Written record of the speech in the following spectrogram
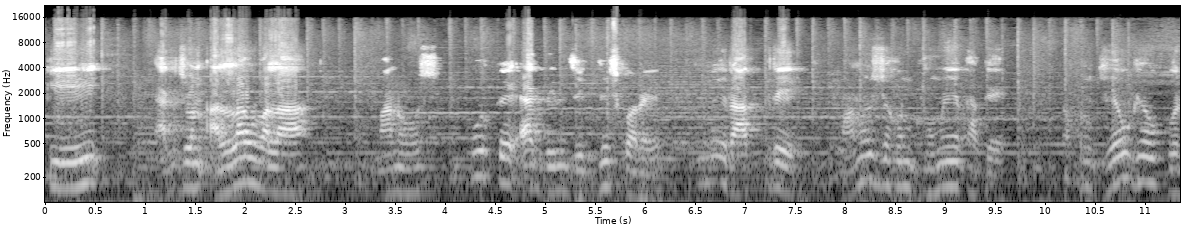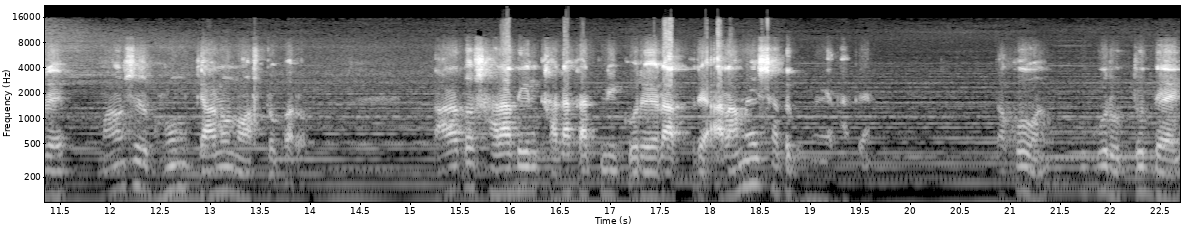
কি একজন আল্লাহওয়ালা মানুষ কুকুরকে একদিন জিজ্ঞেস করে, তুমি রাত্রে মানুষ যখন ঘুমিয়ে থাকে, তখন ঘেউ ঘেউ করে মানুষের ঘুম কেন নষ্ট করো? তারা তো সারাদিন খাটাখাটনি করে রাত্রে আরামের সাথে ঘুমিয়ে থাকে। তখন কুকুর উত্তর দেয়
